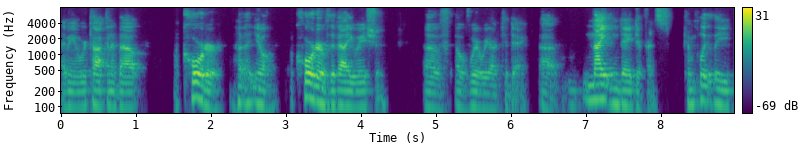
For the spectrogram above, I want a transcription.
I mean, we're talking about a quarter, you know, a quarter of the valuation of of where we are today. Uh, night and day difference, completely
